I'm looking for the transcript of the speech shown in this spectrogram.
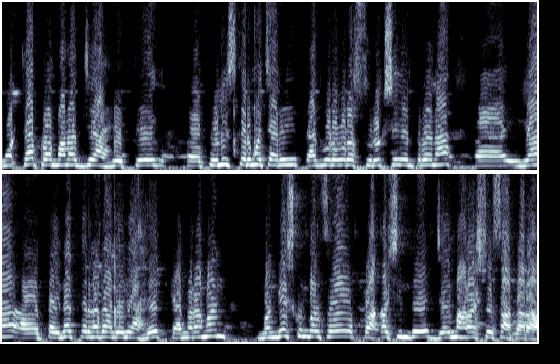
मोठ्या प्रमाणात जे आहेत ते पोलीस कर्मचारी त्याचबरोबर सुरक्षा यंत्रणा या तैनात करण्यात आलेले आहेत. कॅमेरामन मंगेश कुंभारसह प्रकाश शिंदे जय महाराष्ट्र सातारा.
